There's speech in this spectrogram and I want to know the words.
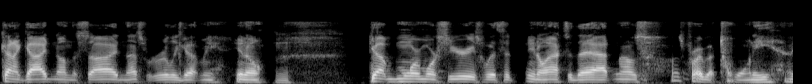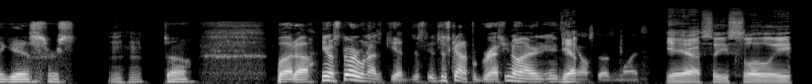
kind of guiding on the side, and that's what really got me, you know, mm. got more and more serious with it, you know, after that. And I was I was probably about twenty, I guess, or mm-hmm. so. But uh, you know, started when I was a kid. Just it just kind of progressed. You know how anything yep. else does in life. Yeah. So you slowly,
